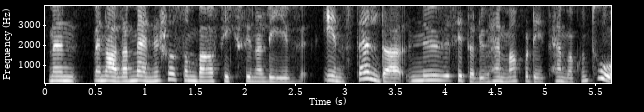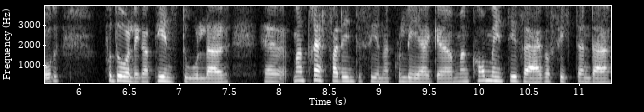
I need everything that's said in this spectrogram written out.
Men, men alla människor som bara fick sina liv inställda. Nu sitter du hemma på ditt hemmakontor på dåliga pinstolar. Eh, man träffade inte sina kollegor, man kom inte iväg och fick den där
